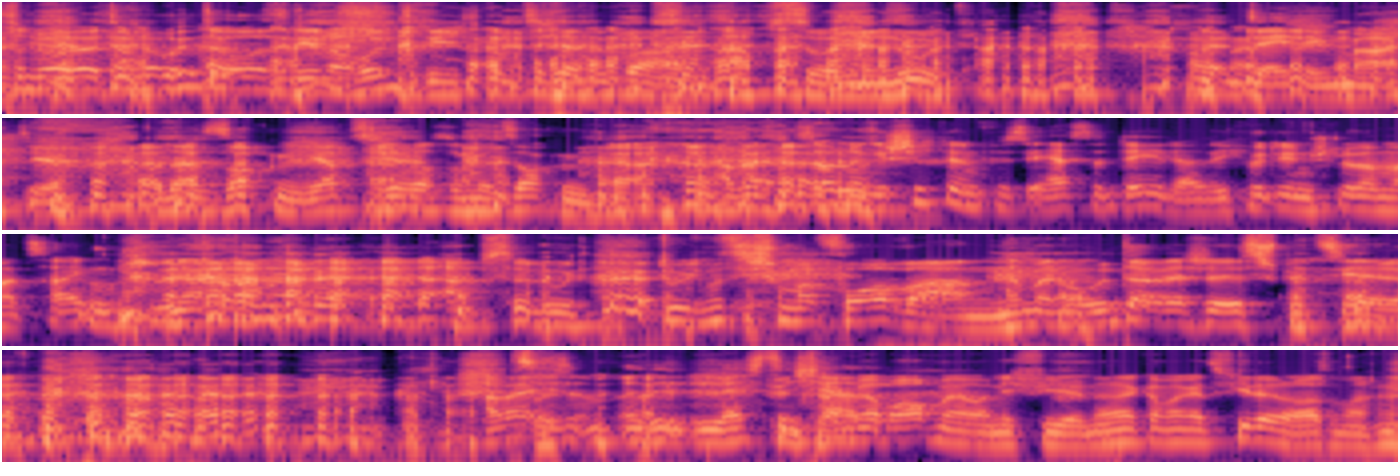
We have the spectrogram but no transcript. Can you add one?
so, eine, so eine Unterhose, die nach Hund riecht, kommt sicher super an. Absolut. Datingmarkt hier. Oder Socken, ihr habt es hier doch so mit Socken. Aber es ist auch eine Geschichte dann fürs erste Date. Also ich würde Ihnen schlimmer mal zeigen. Absolut. Du, ich muss dich schon mal vorwarnen. Ne? Meine Unterwäsche ist speziell. Aber es, äh, lässt sich Tanga ja, braucht man ja auch nicht viel. Ne? Da kann man ganz viele draus machen.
